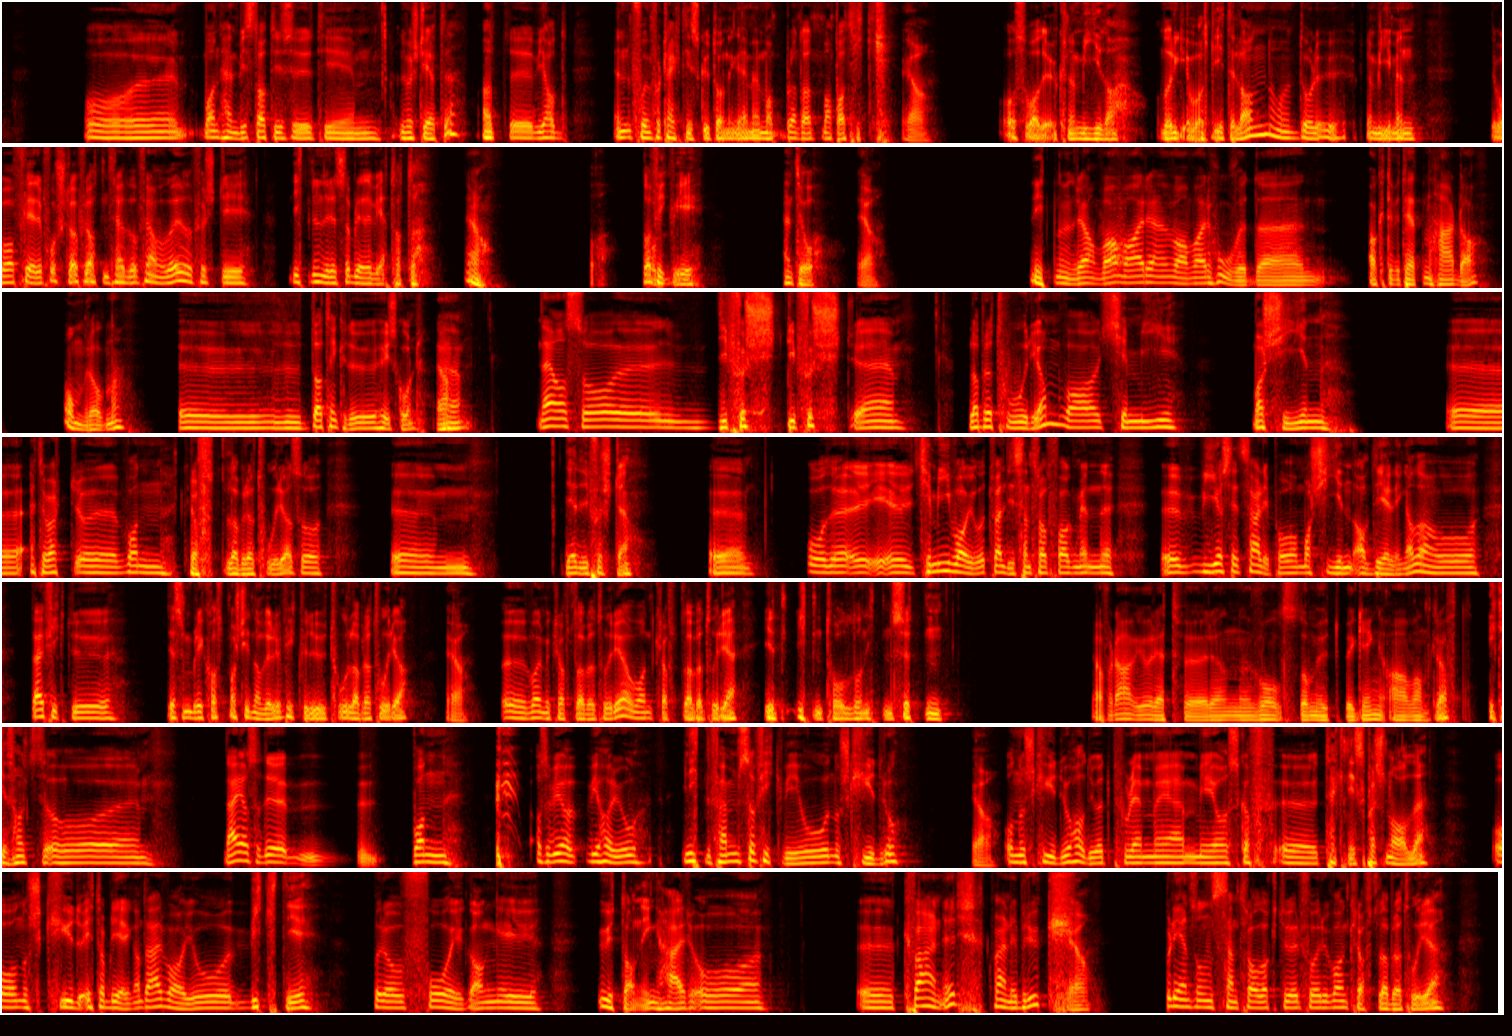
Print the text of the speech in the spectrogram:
Og eh, man henviste da til, til mm, universitetet at eh, vi hadde en form for teknisk utdanning der med bl.a. matematikk. ja. Og så var det økonomi, da. Norge var et lite land og dårlig økonomi, men det var flere forslag fra 1830 og fremover, og først i 1900 så ble det vedtatt. Da, Ja. da fikk vi NTH. ja. 1900, ja. Hva var, hva var hovedaktiviteten her da? Områdene? Uh, da tenker du høyskolen. Ja. Eh, nei, altså De første, de første laboratoriene var kjemi, maskin eh, Etter hvert eh, vannkraftlaboratorier. Altså Det er de første. Og det, kjemi var jo et veldig sentralt fag, men vi har sett særlig på maskinavdelinga, da, og der fikk du det som blir kalt maskinavdeling, fikk du to laboratorier. ja. Varmekraftlaboratoriet og vannkraftlaboratoriet i 1912 og 1917. Ja, for da er vi jo rett før en voldsom utbygging av vannkraft. Ikke sant? Og Nei, altså, det Vann Altså, vi har, vi har jo I 1905 så fikk vi jo Norsk Hydro. ja. Og Norsk Hydro hadde jo et problem med, med å skaffe ø, teknisk personale. Og Norsk Hydro, etableringa der var jo viktig for å få i gang ei utdanning her. Og uh, Kverner, Kverner Bruk, ja. ble en sånn sentral aktør for vannkraftlaboratoriet.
